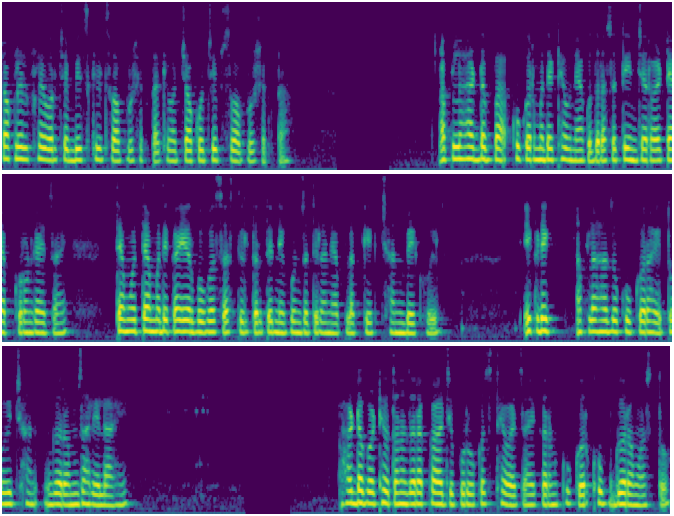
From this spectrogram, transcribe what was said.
चॉकलेट फ्लेवरचे बिस्किट्स वापरू शकता किंवा चॉको चिप्स वापरू शकता. आपला हा डब्बा कुकरमध्ये ठेवण्या अगोदर असं तीन चार वेळा टॅप करून घ्यायचा आहे. त्यामुळे त्यामध्ये काही एअरबबल्स असतील तर ते निघून जातील आणि आपला केक छान बेक होईल. इकडे आपला हा जो कुकर आहे तोही छान गरम झालेला आहे. हा डबा ठेवताना जरा काळजीपूर्वकच ठेवायचा आहे कारण कुकर खूप गरम असतो.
